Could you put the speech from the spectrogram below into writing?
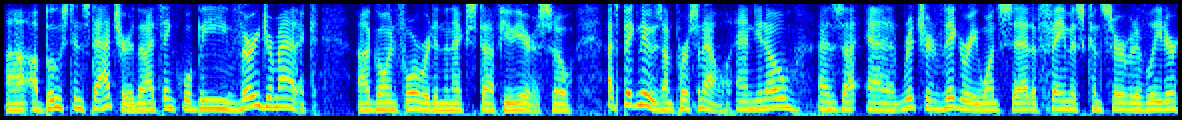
uh, a boost in stature that I think will be very dramatic. Uh, going forward in the next uh, few years. So that's big news on personnel. And, you know, as uh, uh, Richard Viguerie once said, a famous conservative leader,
